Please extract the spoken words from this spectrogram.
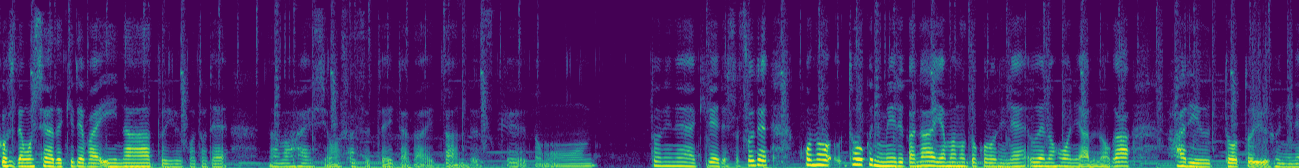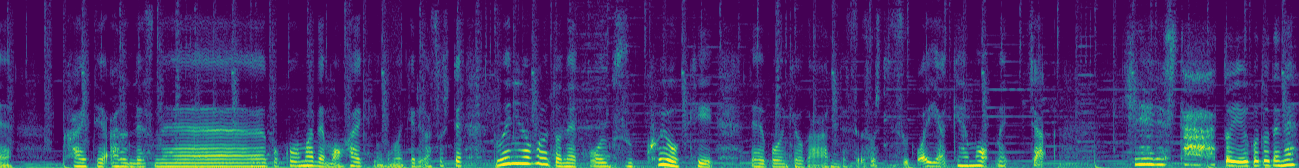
少しでもシェアできればいいなということで生配信をさせていただいたんですけれども本当にね綺麗でした。それでこの遠くに見えるかな山のところにね上の方にあるのがハリウッドというふうにね書いてあるんですね。ここまでもハイキングも行けるがそして上に登るとねこうすっごい大きい、え、望遠鏡があるんです。そしてすごい夜景もめっちゃ綺麗でしたということでね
